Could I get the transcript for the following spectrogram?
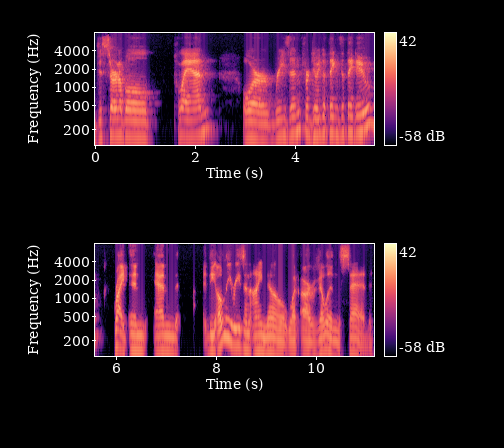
discernible plan or reason for doing the things that they do. Right, and and the only reason I know what our villain said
